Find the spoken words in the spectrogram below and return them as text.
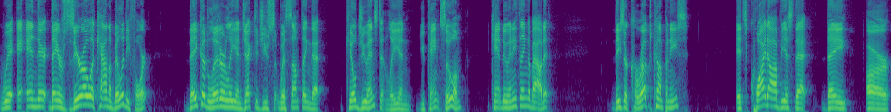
and there there's zero accountability for it. They could literally injected you with something that killed you instantly, and you can't sue them. You can't do anything about it. These are corrupt companies. It's quite obvious that they are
